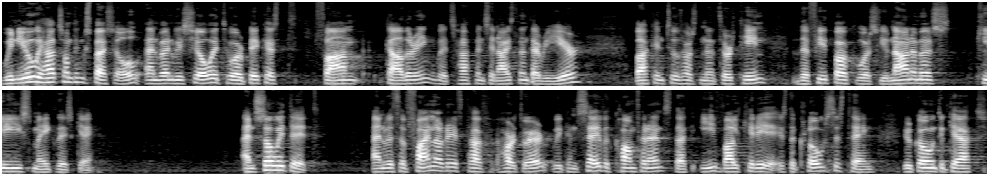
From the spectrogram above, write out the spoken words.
We knew we had something special, and when we show it to our biggest fan gathering, which happens in Iceland every year, back in 2013, the feedback was unanimous, please make this game. And so we did. And with the final Rift hardware, we can say with confidence that Eve Valkyrie is the closest thing you're going to get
